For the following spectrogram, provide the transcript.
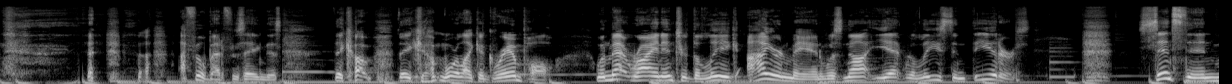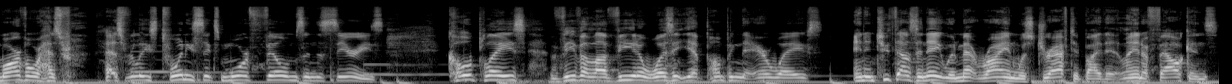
I feel bad for saying this. They got they got more like a grandpa. When Matt Ryan entered the league, Iron Man was not yet released in theaters. Since then, Marvel has has released 26 more films in the series. Coldplay's Viva la Vida wasn't yet pumping the airwaves. And in 2008, when Matt Ryan was drafted by the Atlanta Falcons,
